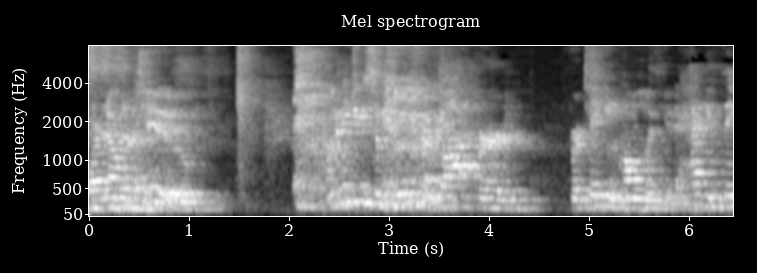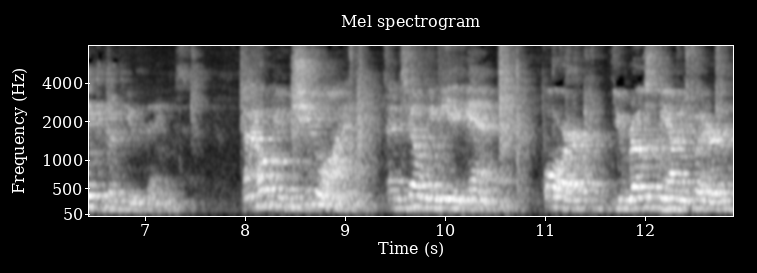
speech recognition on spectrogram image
Or number two, I'm going to give you some food for thought for, for taking home with you, to have you think of a few things. And I hope you chew on it until we meet again. Or you roast me on Twitter,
